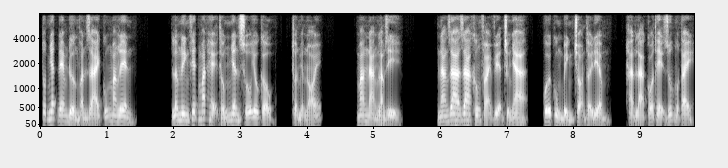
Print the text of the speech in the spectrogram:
tốt nhất đem đường văn dài cũng mang lên. Lâm ninh thiết mắt hệ thống nhân số yêu cầu, thuận miệng nói. Mang nàng làm gì? Nàng ra ra không phải viện trưởng nha, cuối cùng bình chọn thời điểm, hẳn là có thể giúp một tay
